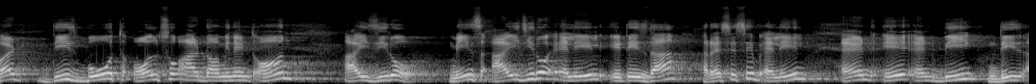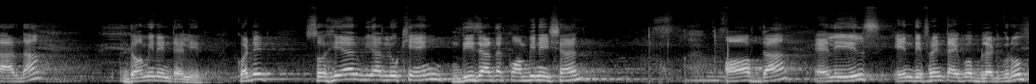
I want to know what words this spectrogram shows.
but these both also are dominant on I0 means I0 allele it is the recessive allele and A and B these are the dominant allele. Got it? So here we are looking these are the combination of the alleles in different type of blood groups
